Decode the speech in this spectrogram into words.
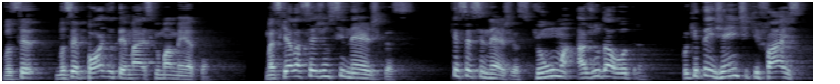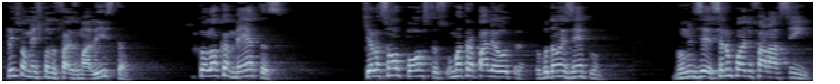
Você, você pode ter mais que uma meta, mas que elas sejam sinérgicas. O que é ser sinérgicas? Que uma ajuda a outra. Porque tem gente que faz, principalmente quando faz uma lista, que coloca metas que elas são opostas, uma atrapalha a outra. Eu vou dar um exemplo. Vamos dizer, você não pode falar assim,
